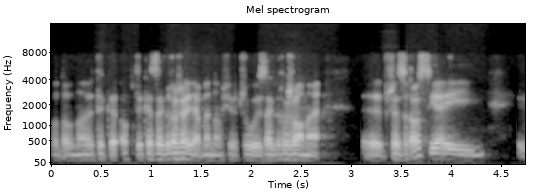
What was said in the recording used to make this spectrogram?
podobną optykę, optykę zagrożenia, będą się czuły zagrożone y, przez Rosję i y,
